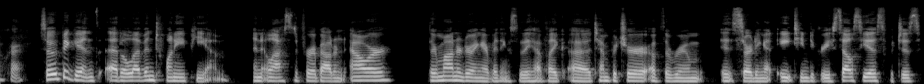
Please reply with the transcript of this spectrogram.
Okay. So it begins at 11:20 p.m. and it lasted for about an hour. They're monitoring everything, so they have like a temperature of the room is starting at 18 degrees Celsius, which is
